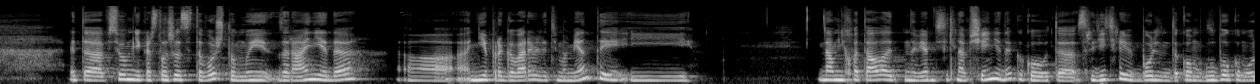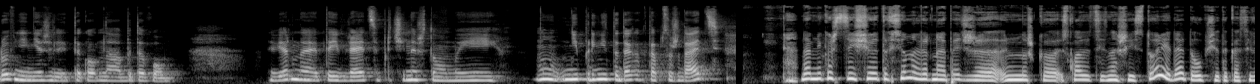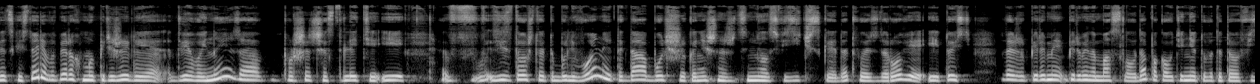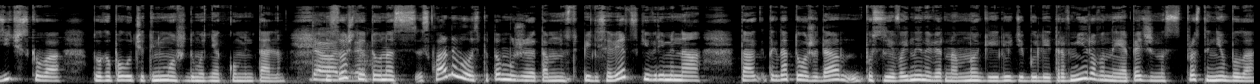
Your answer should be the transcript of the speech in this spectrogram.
Это все, мне кажется, сложилось из того, что мы заранее да, а, не проговаривали эти моменты, и нам не хватало, наверное, действительно общения да, какого-то с родителями более на таком глубоком уровне, нежели таком на бытовом. Наверное, это является причиной, что мы ну, не принято да, как-то обсуждать да, мне кажется, еще это все, наверное, опять же, немножко складывается из нашей истории, да, это общая такая советская история. Во-первых, мы пережили две войны за прошедшее столетие, и из-за того, что это были войны, тогда больше, конечно же, ценилось физическое, да, твое здоровье, и то есть даже пирамида Маслоу, да, пока у тебя нет вот этого физического благополучия, ты не можешь думать ни о каком ментальном. Да, из-за того, да. что это у нас складывалось, потом уже там наступили советские времена, так, тогда тоже, да, после войны, наверное, многие люди были травмированы, и опять же, у нас просто не было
